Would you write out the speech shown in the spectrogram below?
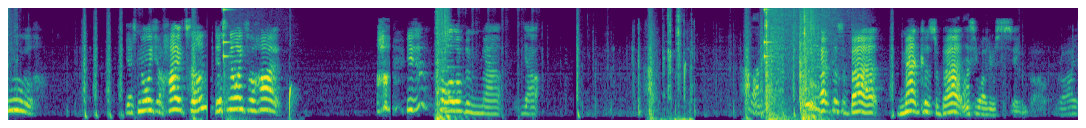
Ooh. There's no way to hide, son. There's no way to hide. Ah, you just follow the map. Yeah. Come on. Cat cause of bat. Mad cause of bat is what you're about, right?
